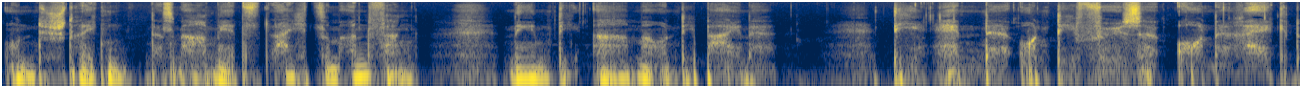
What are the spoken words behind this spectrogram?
und strecken. Das machen wir jetzt gleich zum Anfang. Nehmt die Arme und die Beine, die Hände Füße und reckt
